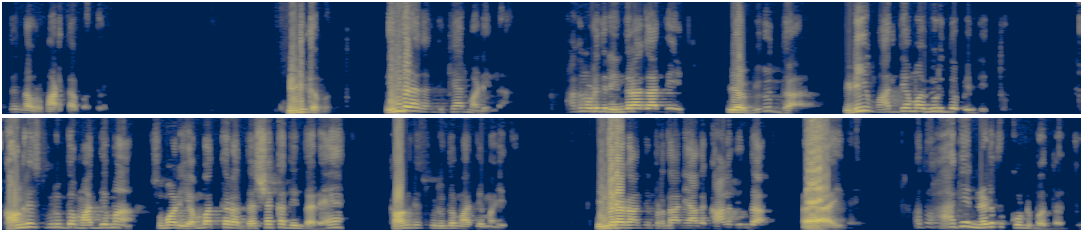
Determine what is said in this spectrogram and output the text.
ಅದನ್ನ ಅವ್ರು ಮಾಡ್ತಾ ಬಂದ್ರು. ನಡೀತಾ ಬಂತು. ಇಂದಿರಾ ಗಾಂಧಿ ಕ್ಯಾರ್ ಮಾಡಿಲ್ಲ. ಆಗ ನೋಡಿದ್ರೆ ಇಂದಿರಾ ಗಾಂಧಿ ವಿರುದ್ಧ ಇಡೀ ಮಾಧ್ಯಮ ವಿರುದ್ಧ ಬಿದ್ದಿತ್ತು. ಕಾಂಗ್ರೆಸ್ ವಿರುದ್ಧ ಮಾಧ್ಯಮ ಸುಮಾರು ಎಂಬತ್ತರ ದಶಕದಿಂದಲೇ ಕಾಂಗ್ರೆಸ್ ವಿರುದ್ಧ ಮಾಧ್ಯಮ ಇದೆ. ಇಂದಿರಾ ಗಾಂಧಿ ಪ್ರಧಾನಿ ಆದ ಕಾಲದಿಂದ ಇದೆ. ಅದು ಹಾಗೆ ನಡೆದುಕೊಂಡು ಬಂದದ್ದು.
